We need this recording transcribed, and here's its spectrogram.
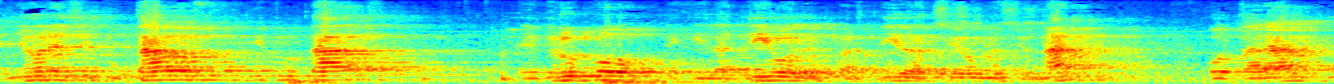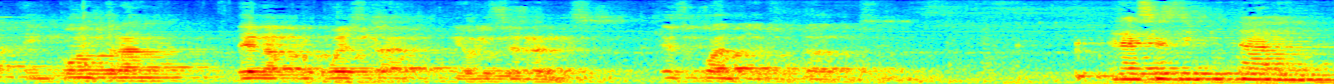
señores diputados diputadas, el Grupo Legislativo del Partido Acción Nacional votará en contra de la propuesta que hoy se realiza. Es cuanto, diputado presidente. Gracias, diputado.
